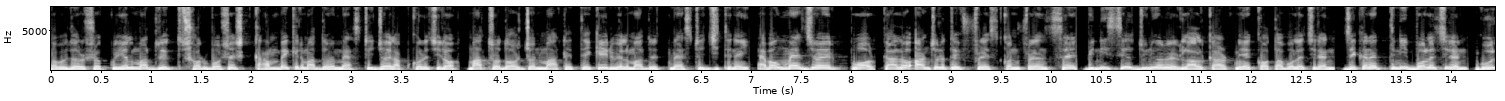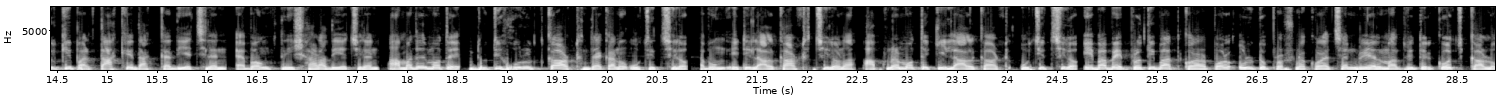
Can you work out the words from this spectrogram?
তবে দর্শক, রিয়াল মাদ্রিদ সর্বশেষ কামব্যাকের মাধ্যমে ম্যাচটি জয়লাভ করেছিল। মাত্র দশ জন মাঠে থেকে রিয়াল মাদ্রিদ ম্যাচটি জিতে নেয় এবং ম্যাচ জয়ের পর কালো আঞ্চলতে প্রেস কনফারেন্সে ভিনিসিয়াস জুনিয়রের লাল কার্ড নিয়ে কথা বলেছিলেন, যেখানে তিনি বলেছিলেন, গোলকিপার তাকে ধাক্কা দিয়েছিলেন এবং তিনি সাড়া দিয়েছিলেন। আমাদের মতে দুটি হলুদ কার্ড দেখানো উচিত ছিল এবং এটি লাল কার্ড ছিল না। আপনার মতে কি লাল কার্ড উচিত ছিল? এভাবে প্রতিবাদ করার পর উল্টো প্রশ্ন করেছেন রিয়াল মাদ্রিদের কোচ কার্লো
